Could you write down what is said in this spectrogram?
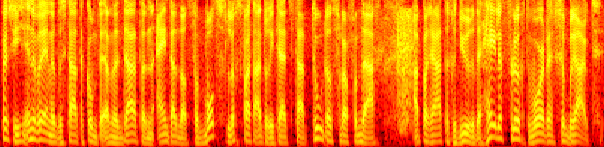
Precies, in de Verenigde Staten komt er inderdaad een eind aan dat verbod. Luchtvaartautoriteit staat toe dat vanaf vandaag apparaten gedurende de hele vlucht worden gebruikt.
